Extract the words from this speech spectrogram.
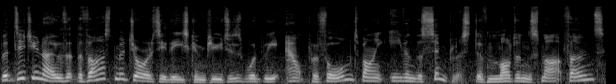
But did you know that the vast majority of these computers would be outperformed by even the simplest of modern smartphones?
